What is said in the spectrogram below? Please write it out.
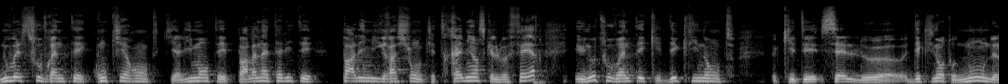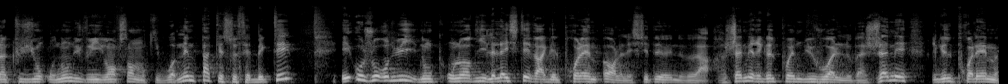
nouvelle souveraineté conquérante qui est alimentée par la natalité, par l'immigration, qui est très bien ce qu'elle veut faire, et une autre souveraineté qui est déclinante qui était celle euh, déclinante au nom de l'inclusion, au nom du vivre ensemble, donc ils voient même pas qu'elle se fait becter. Et aujourd'hui, donc on leur dit la laïcité va régler le problème. Or, la laïcité ne va jamais régler le problème du voile, ne va jamais régler le problème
